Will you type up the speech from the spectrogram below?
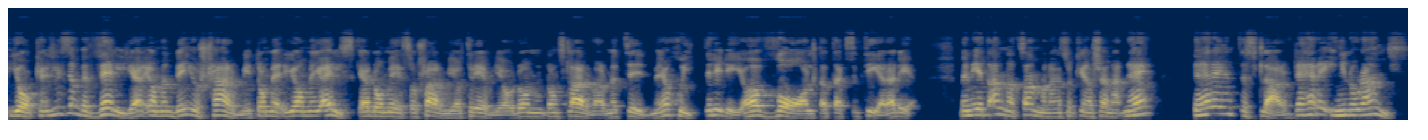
Jag kan till exempel välja, ja men det är ju charmigt, de är, ja men jag älskar, de är så charmiga och trevliga och de, de slarvar med tid. Men jag skiter i det, jag har valt att acceptera det. Men i ett annat sammanhang så kan jag känna, nej, det här är inte slarv, det här är ignorans.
